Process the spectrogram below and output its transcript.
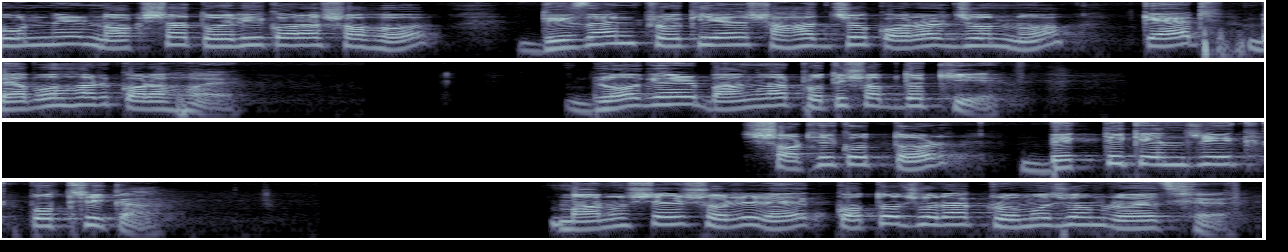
পণ্যের নকশা তৈরি করা সহ ডিজাইন প্রক্রিয়ায় সাহায্য করার জন্য ক্যাট ব্যবহার করা হয়। ব্লগের বাংলা প্রতিশব্দ কী? সঠিক উত্তর, ব্যক্তিকেন্দ্রিক পত্রিকা। মানুষের শরীরে কত জোড়া ক্রোমোজোম রয়েছে?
